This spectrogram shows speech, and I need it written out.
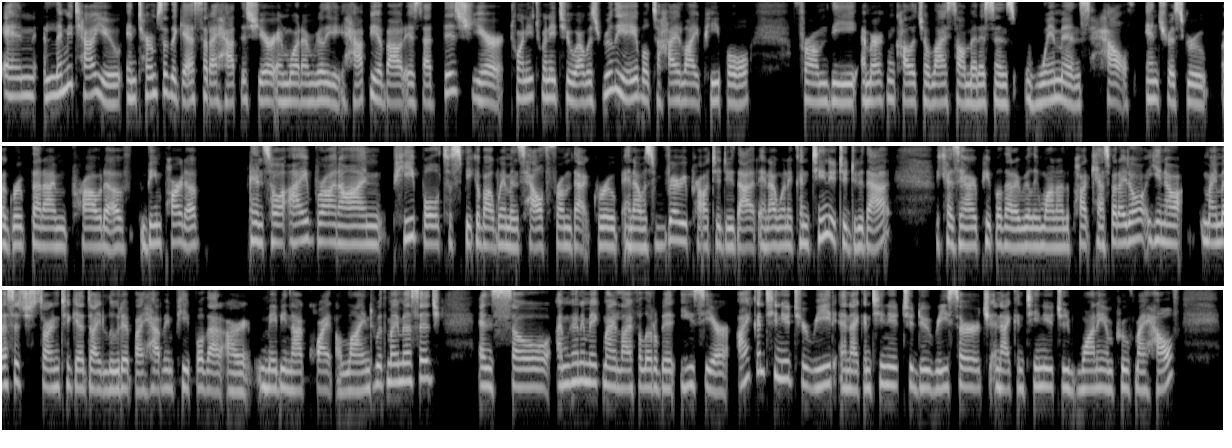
And let me tell you, in terms of the guests that I had this year and what I'm really happy about is that this year, 2022, I was really able to highlight people from the American College of Lifestyle Medicine's Women's Health Interest Group, a group that I'm proud of being part of. And so I brought on people to speak about women's health from that group. And I was very proud to do that. And I want to continue to do that because there are people that I really want on the podcast. But I don't, you know, my message is starting to get diluted by having people that are maybe not quite aligned with my message. And so I'm going to make my life a little bit easier. I continue to read and I continue to do research and I continue to want to improve my health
